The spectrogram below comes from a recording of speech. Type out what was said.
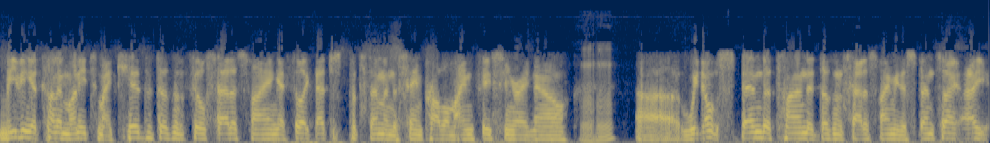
leaving a ton of money to my kids doesn't feel satisfying. I feel like that just puts them in the same problem I'm facing right now. Uh, we don't spend a ton. It doesn't satisfy me to spend. So I, I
